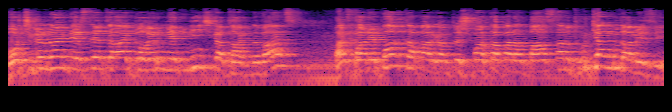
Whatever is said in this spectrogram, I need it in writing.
որ չգրնանք տեսնել թե այդ դողերուն հետին ինչ կա թակնված, բայց բարեպախտապար կամ տշպարտապար այդ բասխանը Թուրքյան ուդամեզի։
